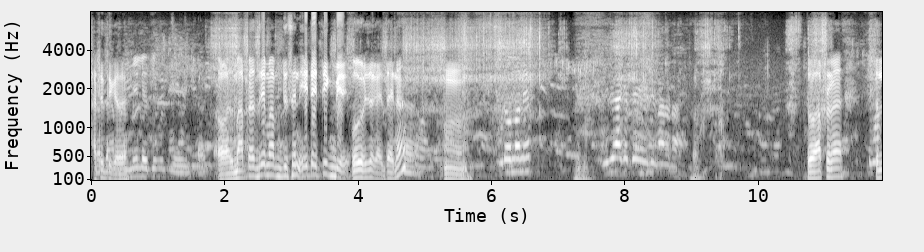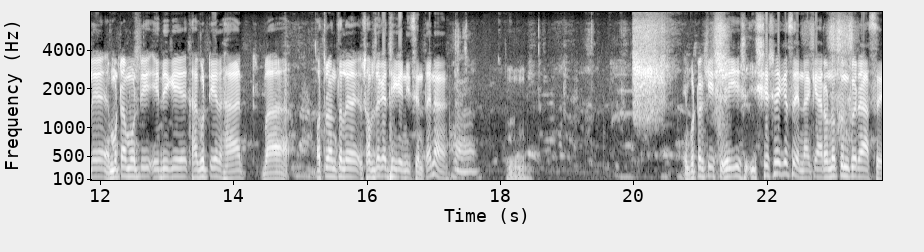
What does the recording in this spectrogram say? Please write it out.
হাটের দিকে। ও, আপনারা যে মাপ দিচ্ছেন এটাই টিকবে ওই জায়গায় তাই না? হুম। তো আপনারা তাহলে মোটামুটি এদিকে খাগুটিয়ার হাট বা অত্র অঞ্চলে সব জায়গায় থেকে নিছেন তাই না? হ্যাঁ। ভোটার কি এই শেষ হয়ে গেছে নাকি আরও নতুন করে আছে?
